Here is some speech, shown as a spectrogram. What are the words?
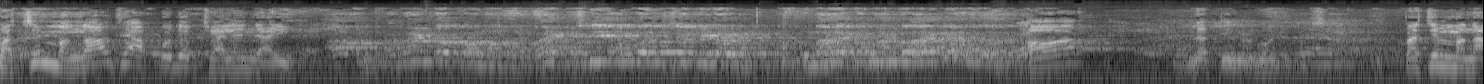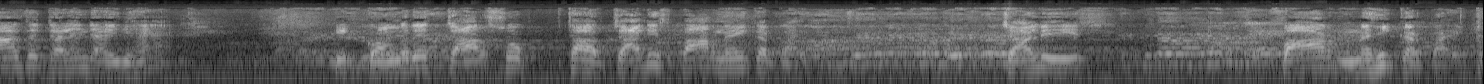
पश्चिम बंगाल से आपको जो चैलेंज आई है और पश्चिम बंगाल से चैलेंज आई है कि कांग्रेस 400 चालीस पार नहीं कर पाएगी। चालीस पार नहीं कर पाएगी।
